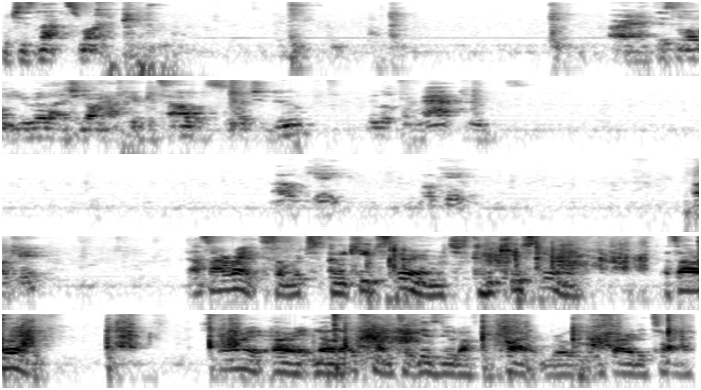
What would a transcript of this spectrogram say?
Which is not smart. All right, at this moment, you realize you don't have paper towels. So what you do, you look for napkins. Okay, okay, okay. That's all right. So we're just gonna keep stirring. We're just gonna keep stirring. That's all right. All right, all right. No, that's time to take this dude off the pot, bro. It's already time.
